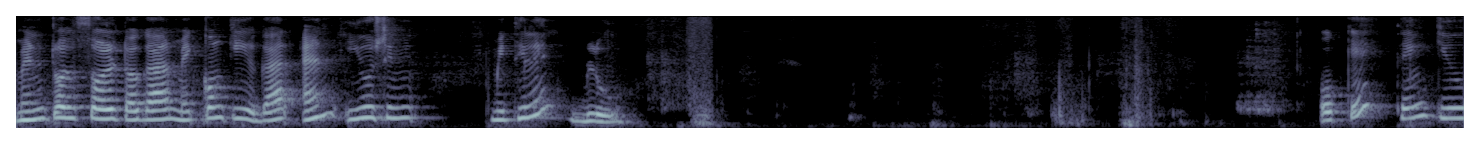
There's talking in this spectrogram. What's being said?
mannitol salt agar MacConkey agar and eosin methylene blue okay thank you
